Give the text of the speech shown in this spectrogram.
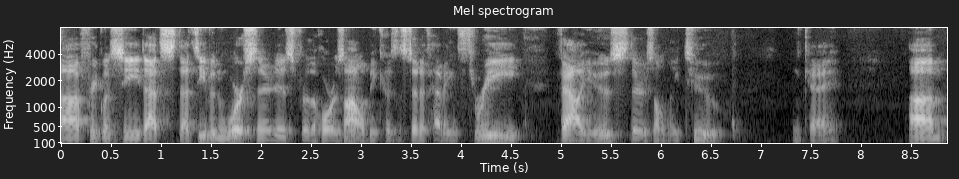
uh, frequency. That's that's even worse than it is for the horizontal because instead of having three values, there's only two. Okay, um,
